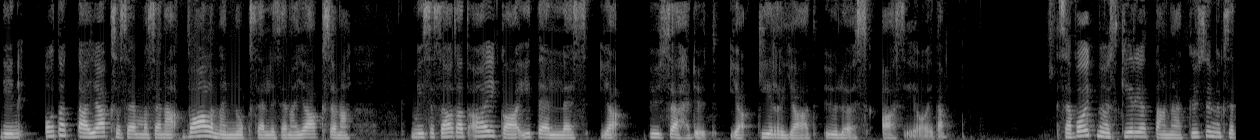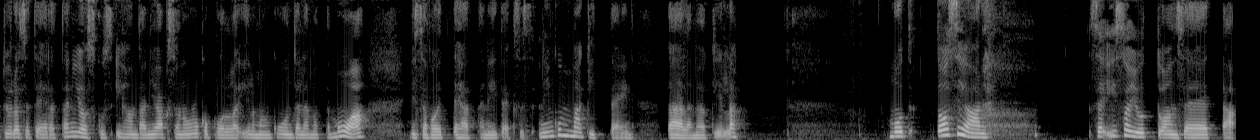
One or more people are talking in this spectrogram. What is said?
niin ota tämä jakso semmoisena valmennuksellisena jaksona, missä sä otat aikaa itsellesi ja pysähdyt ja kirjaat ylös asioita. Sä voit myös kirjoittaa nämä kysymykset ylös ja tehdä tämän joskus ihan tämän jakson ulkopuolella ilman kuuntelematta mua, niin sä voit tehdä tämän itseksesi, niin kuin mäkin tein täällä mökillä. Mutta tosiaan se iso juttu on se, että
